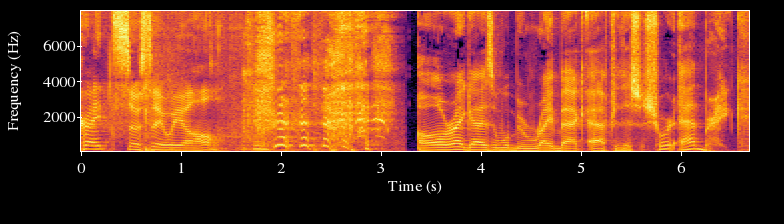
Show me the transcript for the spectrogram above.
right? So say we all. All right, guys, we'll be right back after this short ad break.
